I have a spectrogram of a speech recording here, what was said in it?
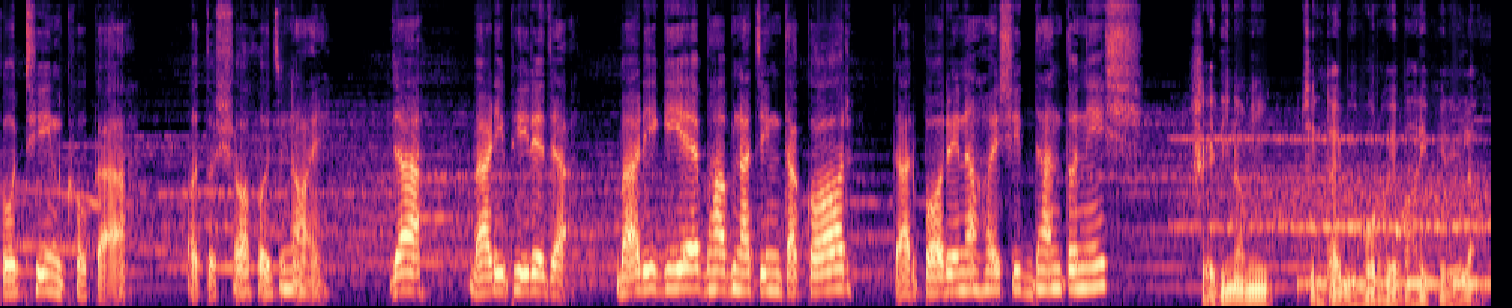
কঠিন, খোকা। অত সহজ নয়। যা, বাড়ি ফিরে যা। বাড়ি গিয়ে ভাবনা চিন্তা কর। তারপরে না হয় সিদ্ধান্ত নিস। সেদিন আমি চিন্তায় বিভোর হয়ে বাড়ি ফিরে এলাম।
